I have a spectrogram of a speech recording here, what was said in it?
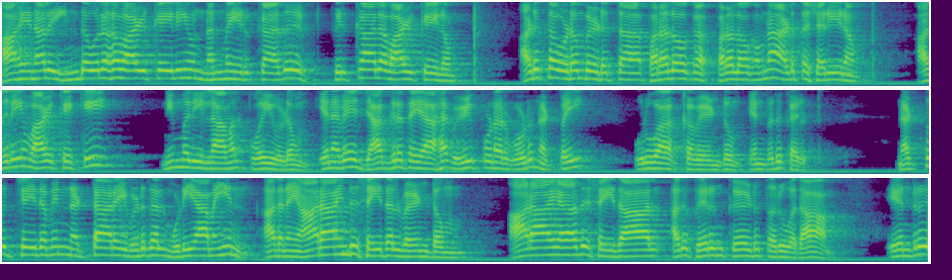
ஆகையினால இந்த உலக வாழ்க்கையிலையும் நன்மை இருக்காது. பிற்கால வாழ்க்கையிலும் அடுத்த உடம்பு எடுத்தால் பரலோக பரலோகம்னா அடுத்த சரீரம். அதுலேயும் வாழ்க்கைக்கு நிம்மதி இல்லாமல் போய்விடும். எனவே ஜாக்கிரதையாக விழிப்புணர்வோடு நட்பை உருவாக்க வேண்டும் என்பது கருத்து. நட்பு செய்தபின் நட்டாரை விடுதல் முடியாமையின் அதனை ஆராய்ந்து செய்தல் வேண்டும். ஆராயாது செய்தால் அது பெருங்கேடு தருவதாம் என்று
